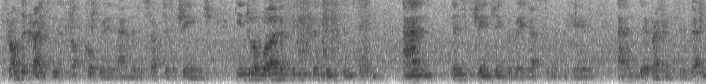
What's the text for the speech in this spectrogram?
from the crisis of COVID and the disruptive change into a world of physical distancing and this is changing the way customers behave and their preferences. And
